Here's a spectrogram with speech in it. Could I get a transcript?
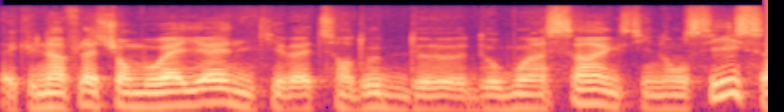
avec une inflation moyenne qui va être sans doute d'au moins 5, sinon 6.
